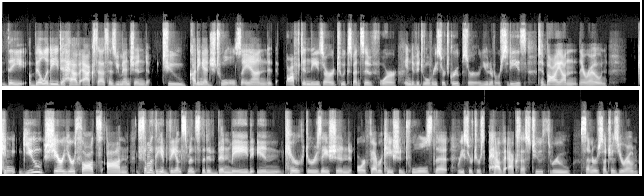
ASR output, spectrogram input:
the ability to have access, as you mentioned, to cutting edge tools. And often these are too expensive for individual research groups or universities to buy on their own. Can you share your thoughts on some of the advancements that have been made in characterization or fabrication tools that researchers have access to through centers such as your own?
